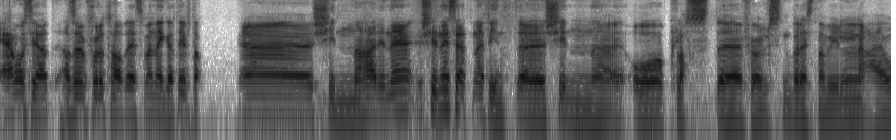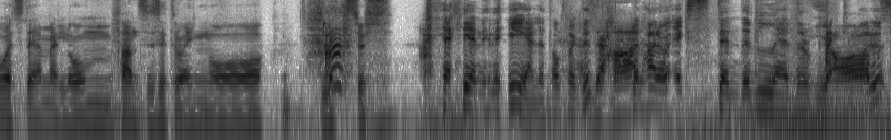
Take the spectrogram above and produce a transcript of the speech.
Jeg må si at, altså For å ta det som er negativt, da. Eh, Skinnet her inne Skinnet i setene er fint. Eh, Skinn- og plastfølelsen på resten av bilen er jo et sted mellom fancy Citroën og Lexus. Nei, jeg er ikke enig i det hele tatt, faktisk. Det her- Den her er jo extended leather pack, Ja, Marius.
